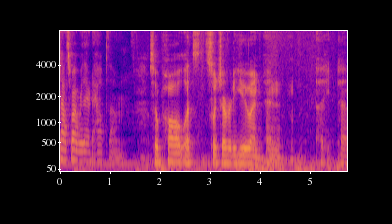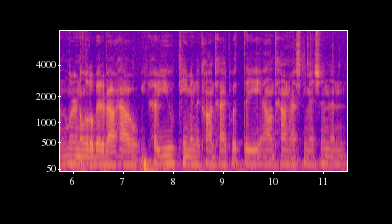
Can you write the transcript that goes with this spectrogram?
that's why we're there to help them. So paul let's switch over to you and and and learn a little bit about how how you came into contact with the Allentown Rescue Mission and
